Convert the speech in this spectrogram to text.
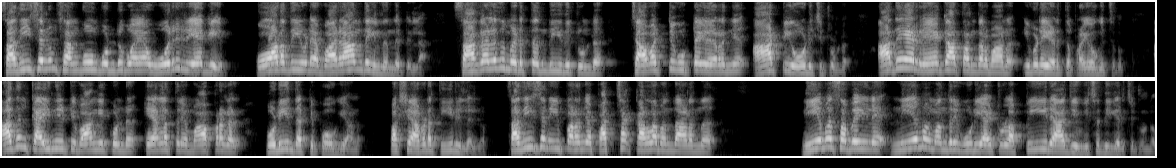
സതീശനും സംഘവും കൊണ്ടുപോയ ഒരു രേഖയും കോടതിയുടെ വരാന്തയിൽ നിന്നിട്ടില്ല. സകലതും എടുത്ത് എന്ത് ചെയ്തിട്ടുണ്ട്? ചവറ്റുകുട്ടയിൽ എറിഞ്ഞ് ആട്ടി ഓടിച്ചിട്ടുണ്ട്. അതേ രേഖാതന്ത്രമാണ് ഇവിടെ എടുത്ത് പ്രയോഗിച്ചതും. അതും കൈനീട്ടി വാങ്ങിക്കൊണ്ട് കേരളത്തിലെ മാപ്രകൾ പൊടിയും തട്ടി പോവുകയാണ്. പക്ഷെ അവിടെ തീരില്ലല്ലോ. സതീശൻ ഈ പറഞ്ഞ പച്ചക്കള്ളം എന്താണെന്ന് നിയമസഭയിലെ നിയമമന്ത്രി കൂടിയായിട്ടുള്ള പി രാജീവ് വിശദീകരിച്ചിട്ടുണ്ട്.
